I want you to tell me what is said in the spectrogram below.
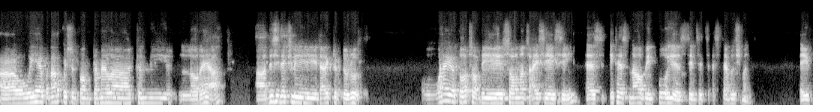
Uh, we have another question from Pramela Kilni Lorea. Uh, this is actually directed to Ruth. What are your thoughts of the Solomon's ICAC as it has now been four years since its establishment? A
